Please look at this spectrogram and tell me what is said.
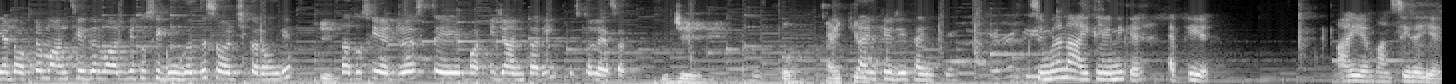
ਜਾਂ ਡਾਕਟਰ ਮਾਨਸੀ ਅਗਰਵਾਲ ਵੀ ਤੁਸੀਂ ਗੂਗਲ ਤੇ ਸਰਚ ਕਰੋਗੇ ਜੀ। ਤਾਂ ਤੁਸੀਂ ਐਡਰੈਸ ਤੇ ਬਾਕੀ ਜਾਣਕਾਰੀ ਉਸ ਤੋਂ ਲੈ ਸਕਦੇ ਜੀ। ਤੋ ਥੈਂਕ ਯੂ ਥੈਂਕ ਯੂ ਜੀ thank you Simran eye clinic ਹੈ ਇੱਥੇ ਹੀ ਹੈ। ਆਈ ਹੈ ਮਾਨਸੀ ਦਾ ਹੀ ਹੈ।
